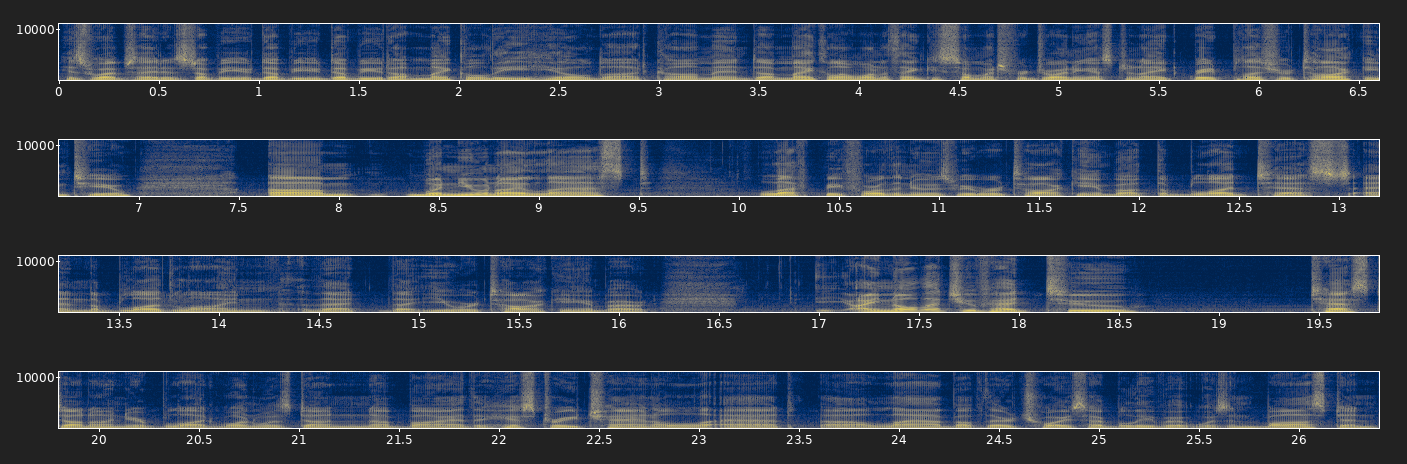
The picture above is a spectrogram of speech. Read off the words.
His website is www.michaelleehill.com. And uh, Michael, I want to thank you so much for joining us tonight. Great pleasure talking to you. Um, when you and I last left before the news, we were talking about the blood tests and the bloodline that, that you were talking about. I know that you've had two tests done on your blood. One was done uh, by the History Channel at a lab of their choice. I believe it was in Boston.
